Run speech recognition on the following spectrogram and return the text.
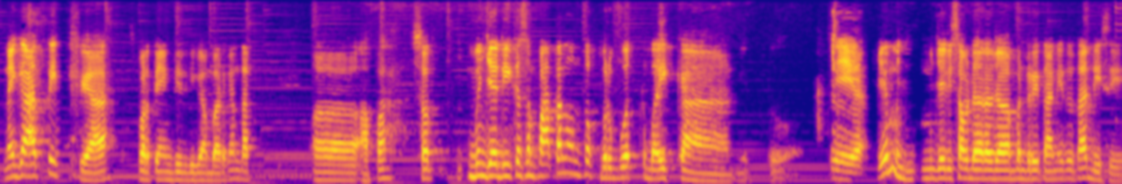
negatif ya seperti yang digambarkan tapi uh, apa menjadi kesempatan untuk berbuat kebaikan gitu. Iya. Ya men menjadi saudara dalam penderitaan itu tadi sih.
